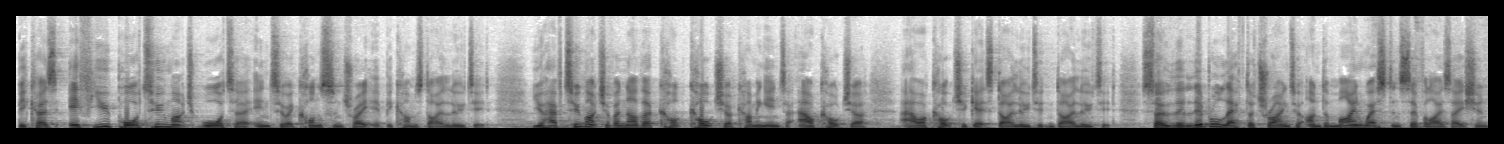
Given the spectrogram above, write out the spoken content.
Because if you pour too much water into a concentrate, it becomes diluted. You have too much of another culture coming into our culture, our culture gets diluted and diluted. So the liberal left are trying to undermine Western civilization,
